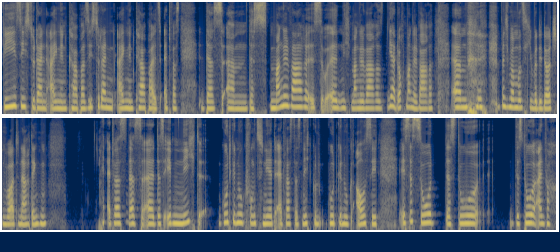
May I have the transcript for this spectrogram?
Wie siehst du deinen eigenen Körper? Siehst du deinen eigenen Körper als etwas, das ähm, das Mangelware ist, äh, nicht Mangelware, ja doch Mangelware. Ähm, manchmal muss ich über die deutschen Worte nachdenken. Etwas, das, äh, das eben nicht gut genug funktioniert, etwas, das nicht gut, genug aussieht. Ist es so, dass du, dass du einfach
